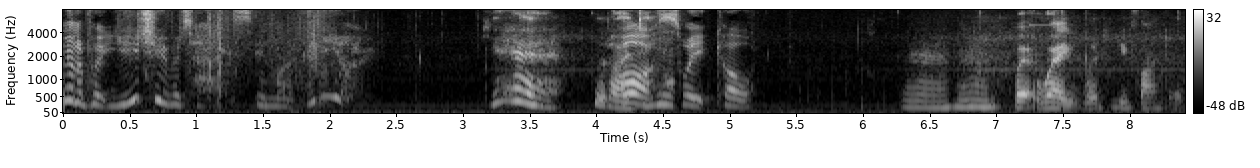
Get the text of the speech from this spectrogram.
gonna put YouTube tags in my video. Yeah, good Oh, idea. Oh, sweet, coal. Mm-hmm. Wait, wait, where did you find it?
